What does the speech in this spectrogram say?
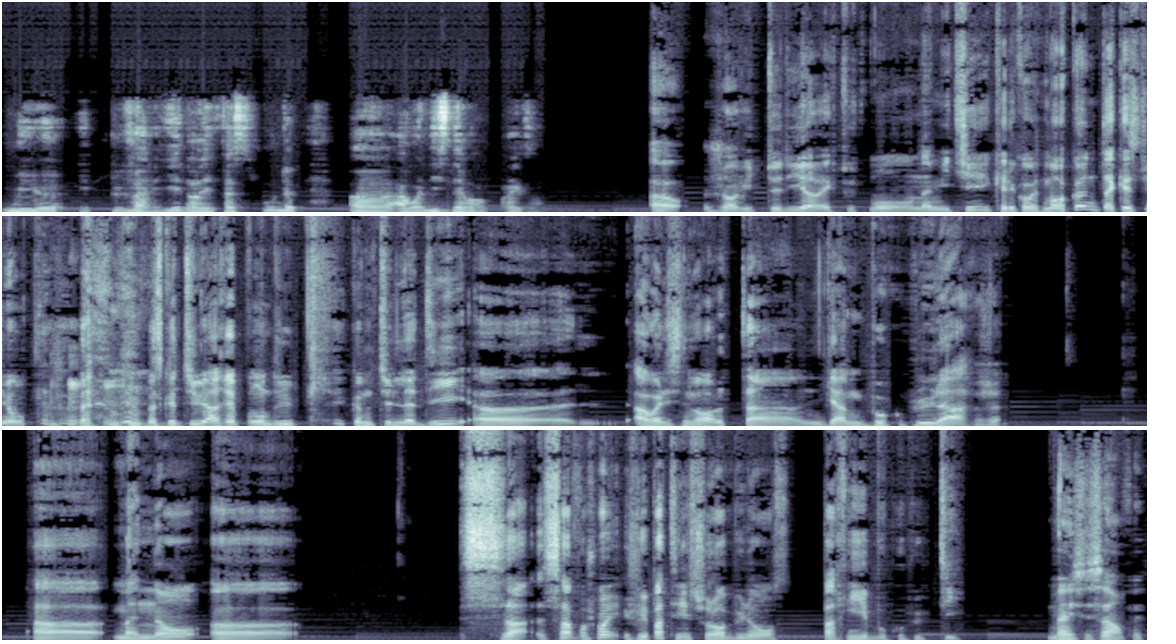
mieux et plus varié dans les fast-food euh, à Walt Disney World par exemple? Alors, j'ai envie de te dire avec toute mon amitié qu'elle est complètement conne ta question. Parce que tu as répondu, comme tu l'as dit, euh, à Walt Disney World, t'as une gamme beaucoup plus large. Euh, maintenant, euh, ça, ça, franchement, je vais pas tirer sur l'ambulance. Paris est beaucoup plus petit. Ouais, c'est ça, en fait.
